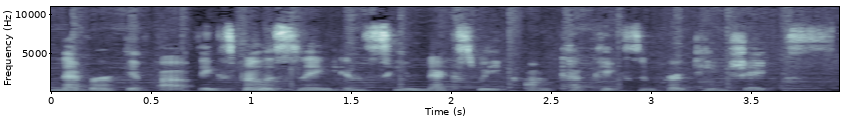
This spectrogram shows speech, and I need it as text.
never give up. Thanks for listening and see you next week on Cupcakes and Protein Shakes.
